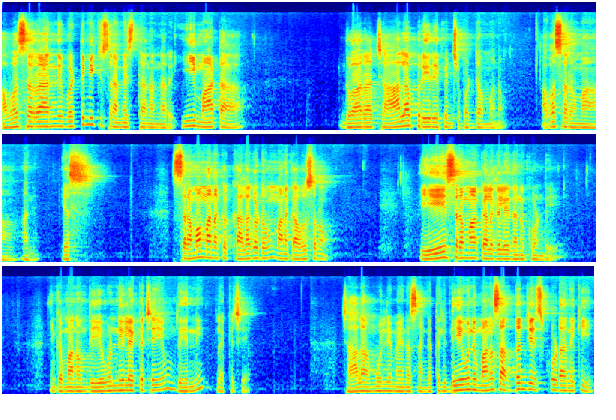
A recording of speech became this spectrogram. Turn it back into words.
అవసరాన్ని బట్టి మీకు శ్రమిస్తానన్నారు. ఈ మాట ద్వారా చాలా ప్రేరేపించబడ్డాం మనం. అవసరమా అని. ఎస్ శ్రమ మనకు కలగడం మనకు అవసరం. ఏ శ్రమ కలగలేదనుకోండి ఇంకా మనం దేవుణ్ణి లెక్క చేయం దేన్ని లెక్క చేయం చాలా అమూల్యమైన సంగతులు. దేవుని మనసు అర్థం చేసుకోవడానికి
